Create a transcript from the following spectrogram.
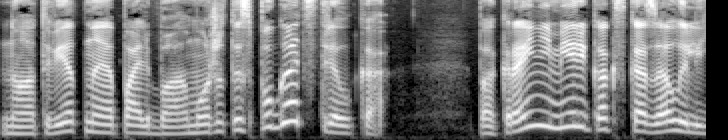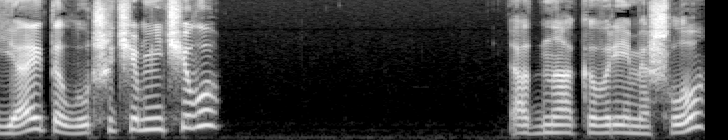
но ответная пальба может испугать стрелка. По крайней мере, как сказал Илья, это лучше, чем ничего. Однако время шло,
